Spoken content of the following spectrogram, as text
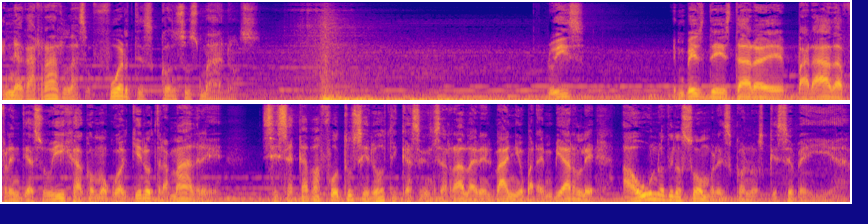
en agarrarlas fuertes con sus manos. Luis, en vez de estar eh, parada frente a su hija como cualquier otra madre, se sacaba fotos eróticas encerrada en el baño para enviarle a uno de los hombres con los que se veía.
